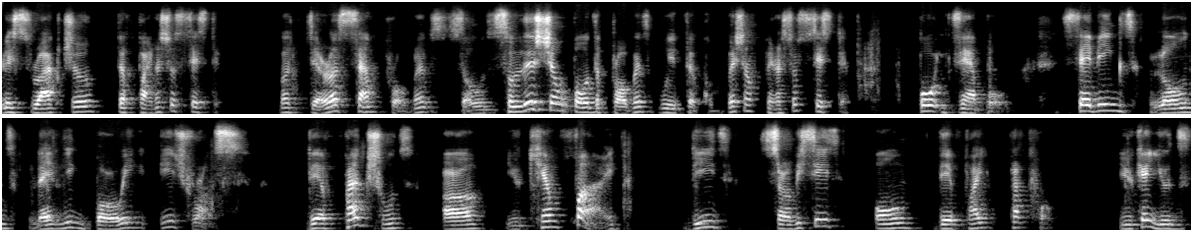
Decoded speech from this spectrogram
restructure the financial system. But there are some problems, so solution for the problems with the conventional financial system. For example, savings, loans, lending, borrowing, insurance. Their functions are you can find these services on DeFi platform. You can use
